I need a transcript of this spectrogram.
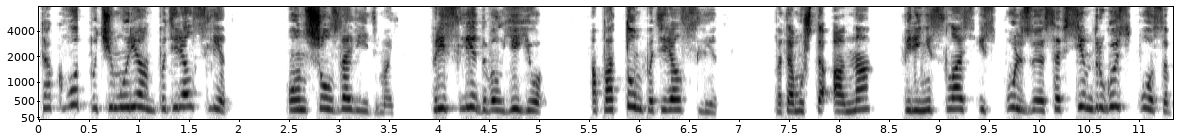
Так вот почему Риан потерял след. Он шел за ведьмой, преследовал ее, а потом потерял след, потому что она перенеслась, используя совсем другой способ,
